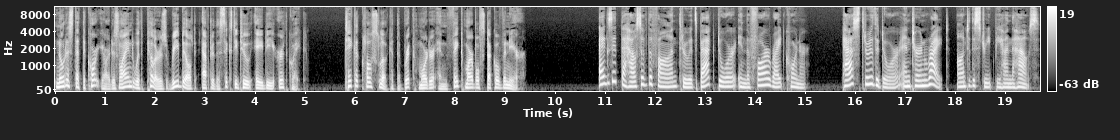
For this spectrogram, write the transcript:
notice that the courtyard is lined with pillars rebuilt after the 62 AD earthquake. Take a close look at the brick mortar and fake marble stucco veneer. Exit the House of the Faun through its back door in the far right corner. Pass through the door and turn right onto the street behind the house.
